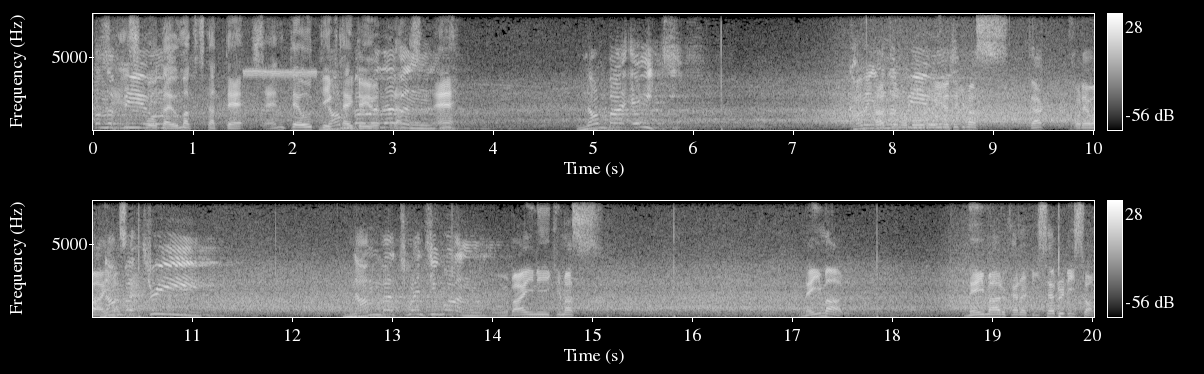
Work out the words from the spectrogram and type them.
選手交代をうまく使って先手を打っていきたいというプランですよね。縦のボールを入れてきます。がこれは合いません。奪いに行きます。ネイマールネイマールからリシャルリソン。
